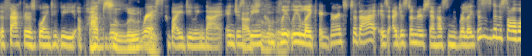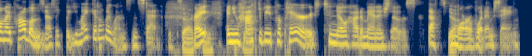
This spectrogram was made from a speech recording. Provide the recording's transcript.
the fact there's going to be a possible Absolutely. risk by doing that. And just being completely like ignorant to that is I just understand how some people are like, this is going to solve all my problems. And I was like, but you might get other ones instead. exactly Right. And you Yeah. have to be prepared to know how to manage those. That's Yeah. more of what I'm saying.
